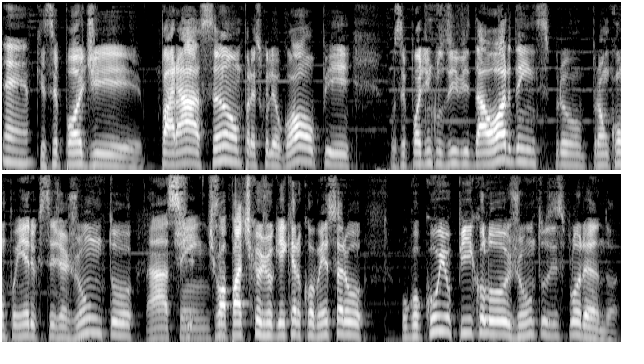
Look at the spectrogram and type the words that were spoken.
É. que você pode parar a ação pra escolher o golpe, você pode inclusive dar ordens pro, pra um companheiro que esteja junto. Ah, sim. Tipo a parte que eu joguei que era o começo era o, o Goku e o Piccolo juntos explorando.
